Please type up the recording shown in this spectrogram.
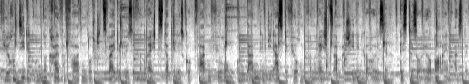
Führen Sie den Untergreiferfaden durch die zweite Öse von rechts der Teleskopfadenführung und dann in die erste Führung von rechts am Maschinengehäuse, bis dieser hörbar einrastet.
